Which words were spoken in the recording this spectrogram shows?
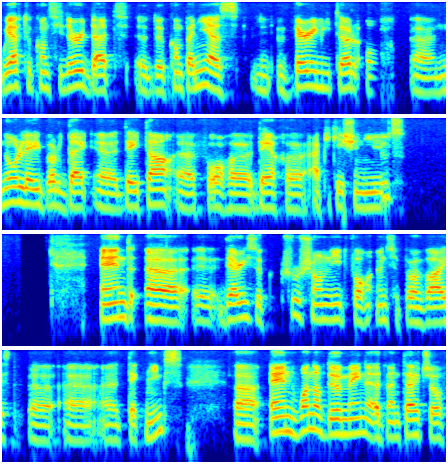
we have to consider that uh, the company has very little or uh, no label da uh, data uh, for uh, their application use. And there is a crucial need for unsupervised techniques. and one of the main advantages of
